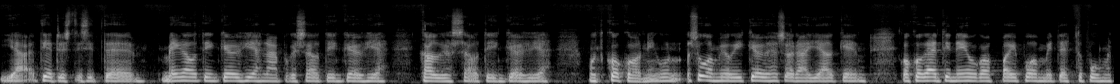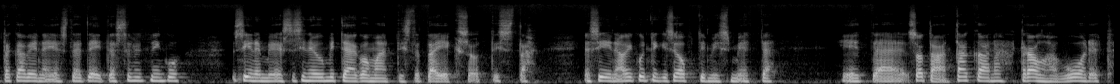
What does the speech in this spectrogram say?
Ja tietysti sitten meillä oltiin köyhiä, naapurissa oltiin köyhiä, Kalliossa oltiin köyhiä, mutta koko niin kuin Suomi oli köyhä sodan jälkeen. Koko läntinen Eurooppa oli pommitettu puhumattakaan Venäjästä, että ei tässä nyt niin kuin – siinä mielessä siinä ei ole mitään romanttista tai eksoottista. Ja siinä oli kuitenkin se optimismi, että, että sota on takana, rauhan vuodet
